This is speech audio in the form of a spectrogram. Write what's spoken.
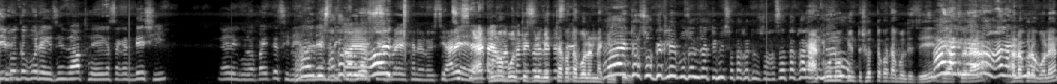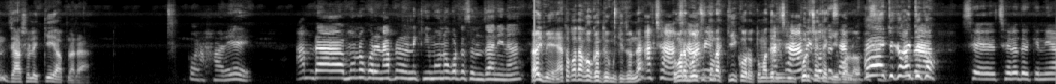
বিপদে পড়ে গেছি রাত হয়ে গেছে গা বেশি। গাড়ি ঘোড়া পাইতেছি না ভাই, বিশ এখানে হাজার তাই কি আজকে করছি? আমরা এখানে রয়েছি। আরে বুঝছে? ছেলেটা বলতেছি মিথ্যা কথা বলেন না এই কিন্তু দর্শক দেখলেই বুঝুন যে তুমি সত্য কথা হাসা টাকা এখনও কিন্তু সত্য কথা বলতেছি যে আপনারা ভালো করে বলেন যে আসলে কি আপনারা। আরে আমরা মনে করেন আপনারা কি মনে করতেছেন জানি না। এই মেয়ে এত কথা কাউকে তুমি কি জন্য? আচ্ছা তোমার আচ্ছা, বলছি তোমরা কি করো? তোমাদের আচ্ছা, পরিচয়টা কি বলো? ছেলেদেরকে নিয়ে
